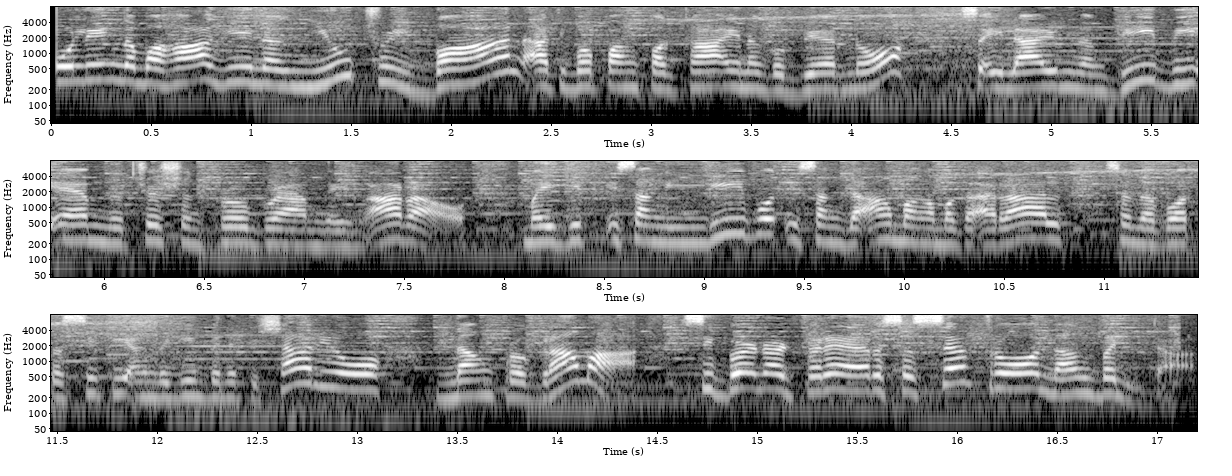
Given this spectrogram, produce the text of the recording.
Muling namahagi ng Nutriban at iba pang pagkain ng gobyerno sa ilalim ng BBM Nutrition Program ngayong araw. Mahigit isang libot isang daang mga mag-aaral sa Navotas City ang naging benepisyaryo ng programa. Si Bernard Ferrer sa sentro ng balita.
